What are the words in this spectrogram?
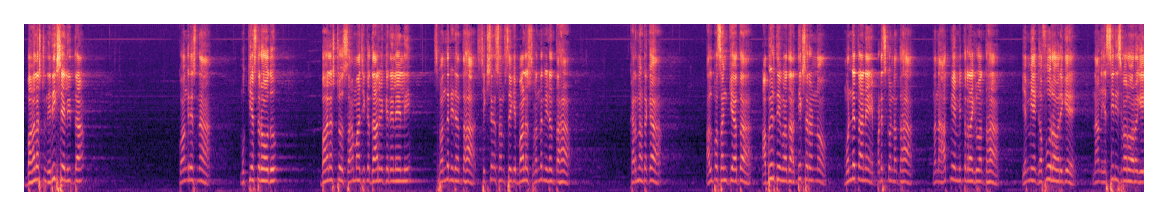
ಬಹಳಷ್ಟು ನಿರೀಕ್ಷೆಯಲ್ಲಿದ್ದ ಕಾಂಗ್ರೆಸ್ನ ಮುಖ್ಯಸ್ಥರು ಹೌದು. ಬಹಳಷ್ಟು ಸಾಮಾಜಿಕ ಧಾರ್ಮಿಕ ನೆಲೆಯಲ್ಲಿ ಸ್ಪಂದನೆ ನೀಡಿದಂತಹ, ಶಿಕ್ಷಣ ಸಂಸ್ಥೆಗೆ ಭಾಳ ಸ್ಪಂದನೆ ನೀಡಿದಂತಹ ಕರ್ನಾಟಕ ಅಲ್ಪಸಂಖ್ಯಾತ ಅಭಿವೃದ್ಧಿವಾದ ಅಧ್ಯಕ್ಷರನ್ನು ಮೊನ್ನೆ ತಾನೇ ಪಡಿಸಿಕೊಂಡಂತಹ ನನ್ನ ಆತ್ಮೀಯ ಮಿತ್ರರಾಗಿರುವಂತಹ ಎಂ ಎ ಗಫೂರ್ ಅವರಿಗೆ ನಾನು ಎಸ್ ಸಿ ಡಿ ಸಿ ಪರವಾಗಿ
